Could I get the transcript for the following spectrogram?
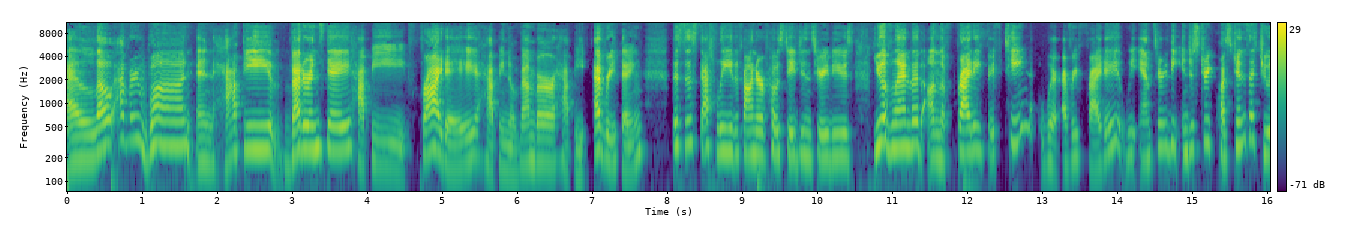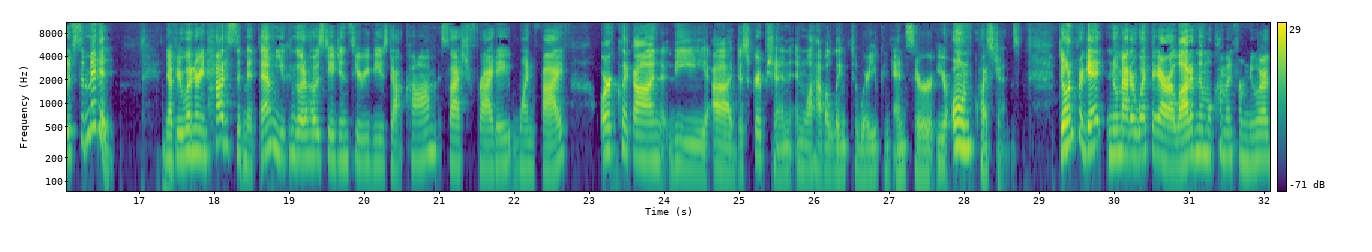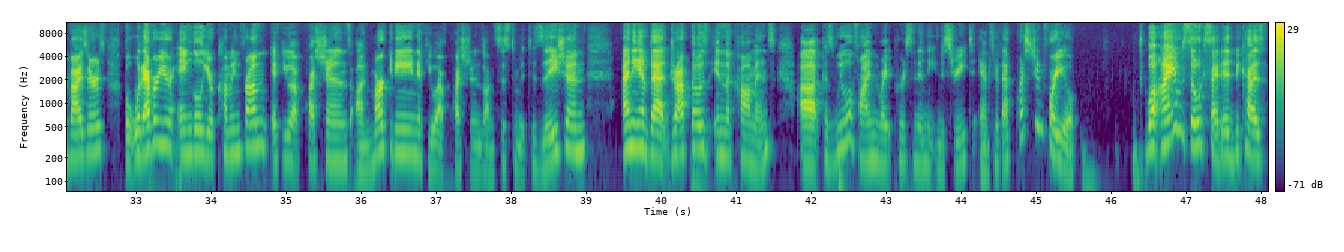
Hello, everyone, and happy Veterans Day, happy Friday, happy November, happy everything. This is Steph Lee, the founder of Host Agency Reviews. You have landed on the Friday 15, where every Friday we answer the industry questions that you have submitted. Now, if you're wondering how to submit them, you can go to hostagencyreviews.com slash Friday 15 or click on the uh, description and we'll have a link to where you can answer your own questions. Don't forget, no matter what they are, a lot of them will come in from newer advisors, but whatever your angle you're coming from, if you have questions on marketing, if you have questions on systematization, any of that, drop those in the comments because uh, we will find the right person in the industry to answer that question for you. Well, I am so excited because,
